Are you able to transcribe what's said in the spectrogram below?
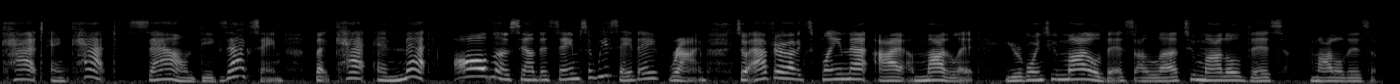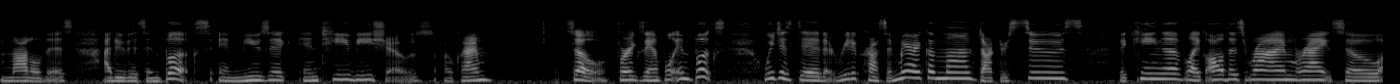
cat and cat sound the exact same, but cat and mat almost sound the same, so we say they rhyme. So after I've explained that, I model it. You're going to model this. I love to model this model this, model this. I do this in books, in music, in TV shows, okay? So, for example, in books, we just did Read Across America Month, Dr. Seuss, the king of like all this rhyme, right? So,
